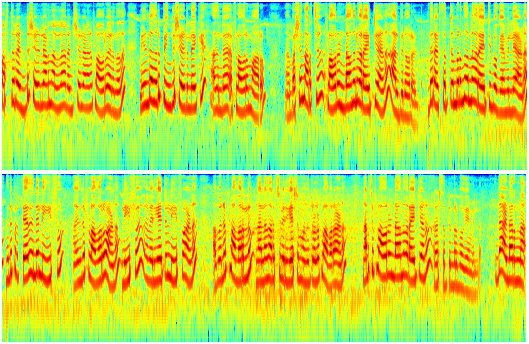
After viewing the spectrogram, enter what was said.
ഫസ്റ്റ് റെഡ് ഷെയ്ഡിലാണ് നല്ല റെഡ് ഷെയ്ഡിലാണ് ഫ്ലവർ വരുന്നത്. വീണ്ടും അതൊരു പിങ്ക് ഷെയ്ഡിലേക്ക് അതിന്റെ ഫ്ലവർ മാറും. പക്ഷേ നിറച്ച് ഫ്ലവർ ഉണ്ടാകുന്ന ഒരു വെറൈറ്റിയാണ് ആൽബിനോ റെഡ്. ഇത് റെഡ് സെപ്റ്റംബർ എന്ന് പറഞ്ഞ വെറൈറ്റി ബൊഗേമില്ലയാണ് ഇതിന്റെ പ്രത്യേകത ഇതിന്റെ ലീഫും ഇതിന്റെ ഫ്ലവറും ആണ്. ലീഫ് വെരിഗേറ്റഡ് ലീഫാണ് അതുപോലെ ഫ്ലവറിലും നല്ല നിറച്ച് വെരിഗേഷൻ വന്നിട്ടുള്ള ഫ്ലവറാണ് നിറച്ച് ഫ്ലവർ ഉണ്ടാകുന്ന വെറൈറ്റിയാണ് റെഡ് സെപ്റ്റംബർ ബൊഗേമില്ല ഇത് അടർന്ന.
